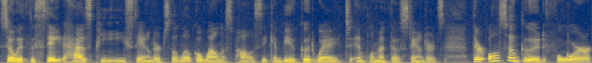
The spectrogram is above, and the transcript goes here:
So, if the state has PE standards, the local wellness policy can be a good way to implement those standards. They're also good for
